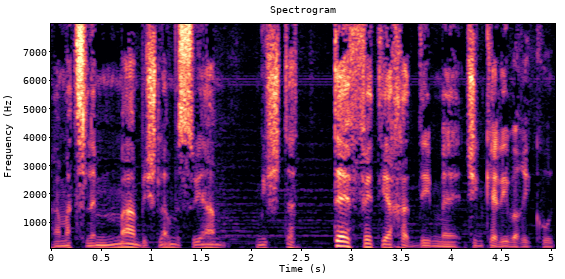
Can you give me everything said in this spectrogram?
המצלמה בשלב מסוים משתתפת יחד עם אה, ג'ינקלי בריקוד.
